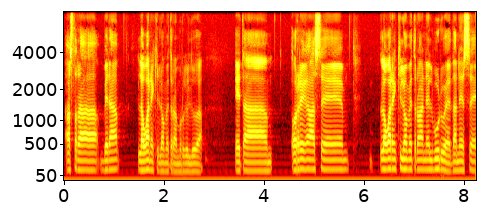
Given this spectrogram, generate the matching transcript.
Astra bera lauane kilometroan murgildu da Eta horregaz e, lauaren kilometroan helburue danez e,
